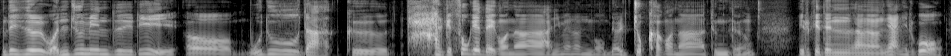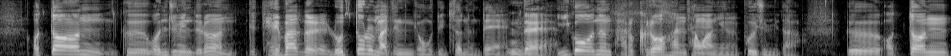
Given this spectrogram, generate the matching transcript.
근데 이들 원주민들이 어 모두 다 그다 이렇게 소개되거나 아니면은 뭐 멸족하거나 등등 이렇게 되는 상황이 아니고 어떤 그 원주민들은 이제 대박을 로또를 맞은 경우도 있었는데 네. 이거는 바로 그러한 상황을 보여줍니다. 그 어떤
